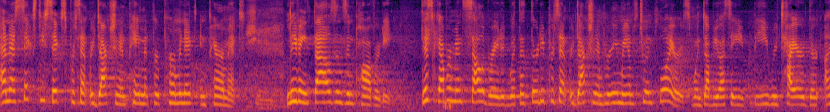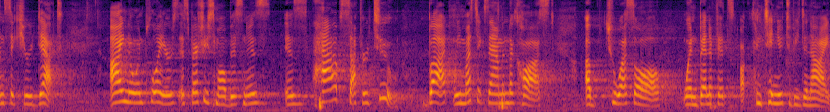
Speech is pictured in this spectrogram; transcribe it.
and a 66% reduction in payment for permanent impairment, leaving thousands in poverty. This government celebrated with a 30% reduction in premiums to employers when WSIB retired their unsecured debt. I know employers, especially small businesses, have suffered too, but we must examine the cost of, to us all when benefits continue to be denied.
